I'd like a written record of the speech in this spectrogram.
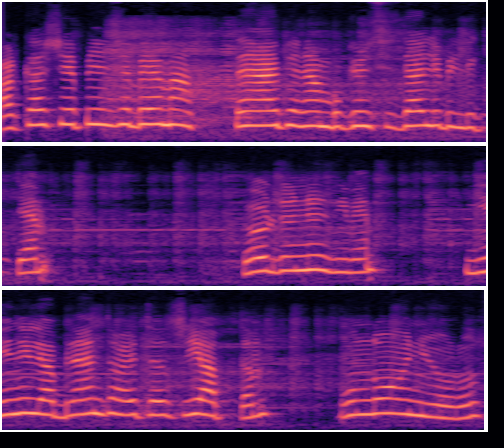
Arkadaşlar hepinize merhaba. Ben Alperen. Bugün sizlerle birlikte gördüğünüz gibi yeni labirent haritası yaptım. Bunda oynuyoruz.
